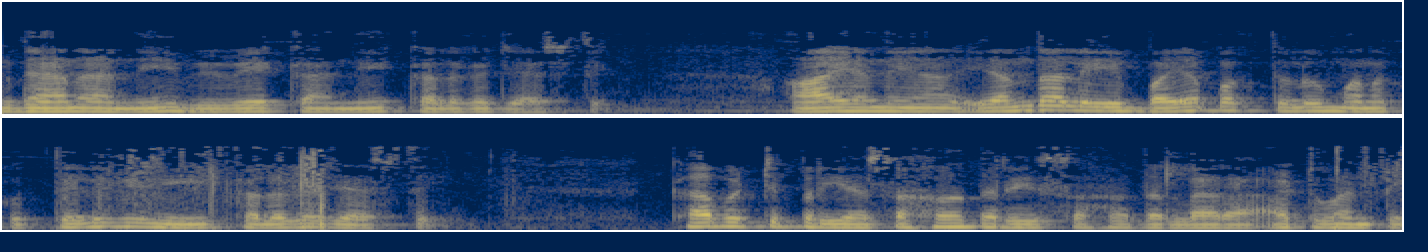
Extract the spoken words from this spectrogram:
జ్ఞానాన్ని వివేకాన్ని కలుగజేస్తాయి. ఆయన ఎందలి భయభక్తులు మనకు తెలివిని కలుగజేస్తాయి. కాబట్టి ప్రియ సహోదరి సహోదరులారా అటువంటి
